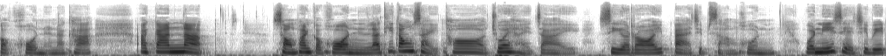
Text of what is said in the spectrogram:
กว่าคนนะคะ อาการหนัก 2,000 กว่าคน และที่ต้องใส่ท่อช่วยหายใจ 483 คน วันนี้เสียชีวิต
